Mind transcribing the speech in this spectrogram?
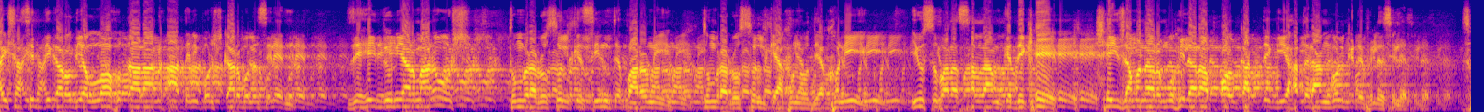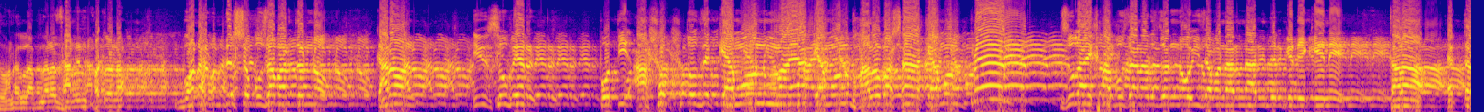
আইসা সিদ্দিকা রাদিয়াল্লাহু তাআলা আনহা তিনি পরিষ্কার বলেছিলেন যে এই দুনিয়ার মানুষ, তোমরা রসুলকে চিনতে পারোনি, তোমরা রসুলকে এখনও দেখনি। ইউসুফ আলাইহিস সালামকে দেখে সেই জামানার মহিলারা ফল কাটতে গিয়ে হাতের আঙ্গুল কেটে ফেলেছিলেন। সুবহানাল্লাহ, আপনারা জানেন ঘটনা? বলার উদ্দেশ্য বোঝাবার জন্য। কারণ ইউসুফের প্রতি আসক্ত যে কেমন মায়া, কেমন ভালোবাসা, কেমন প্রেম জুলাইখা বোঝানোর জন্য ওই জামানার নারীদেরকে ডেকে এনে তারা একটা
